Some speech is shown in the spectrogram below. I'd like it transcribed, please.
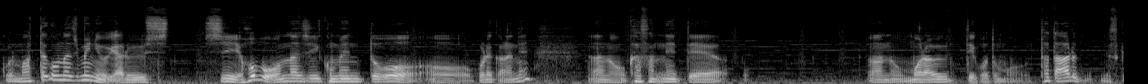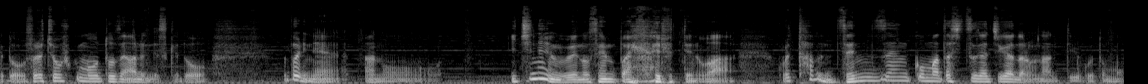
これ全く同じメニューをやるしほぼ同じコメントをこれからねあの重ねてあのもらうっていうことも多々あるんですけどそれは重複も当然あるんですけどやっぱりねあの1年上の先輩がいるっていうのはこれ多分全然こうまた質が違うだろうなっていうことも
